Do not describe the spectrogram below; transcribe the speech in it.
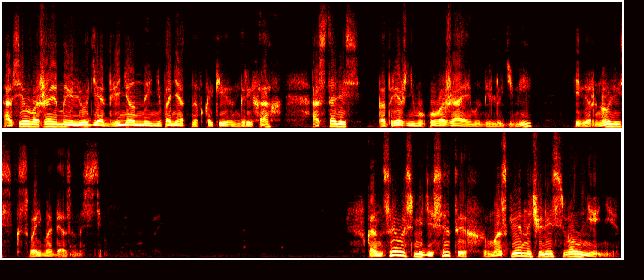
а все уважаемые люди, обвиненные непонятно в каких грехах, остались по-прежнему уважаемыми людьми, и вернулись к своим обязанностям. В конце 80-х в Москве начались волнения.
